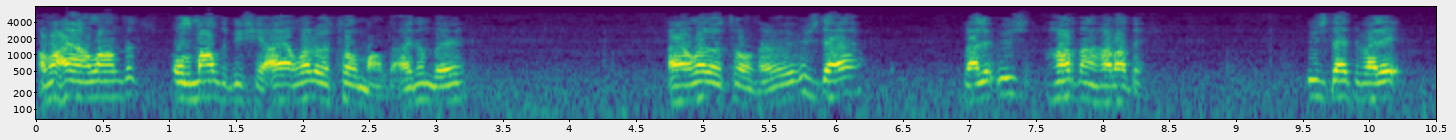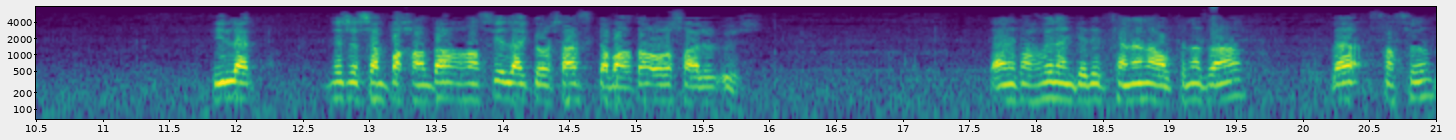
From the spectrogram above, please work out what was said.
Amma ayaqlarında olmalıdır bir şey. Ayaqlar örtü olmalıdır. Aydındır? Ayaqlar örtü olmalıdır. Üz də, deməli, üz hardan haradır? Üz də, deməli, deyirlər, necə sən baxanda hansı yerlər görsəniz qabaqdan, ora sayılır üz. Yəni, təxminən gedib çənən altına can və saçın,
